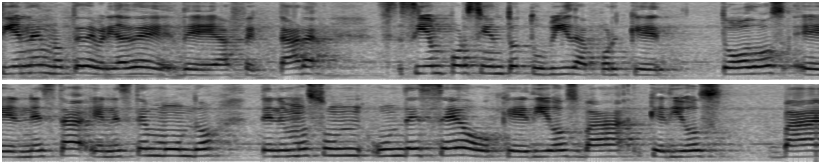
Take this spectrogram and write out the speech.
tienen no te debería de, afectar 100% tu vida porque todos en, esta, en este mundo tenemos un, un, deseo que Dios va, que Dios va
